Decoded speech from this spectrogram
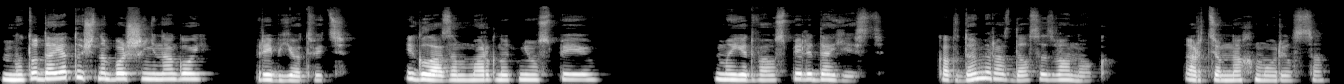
Но туда я точно больше не ногой. Прибьет ведь. И глазом моргнуть не успею. Мы едва успели доесть, как в доме раздался звонок. Артем нахмурился,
